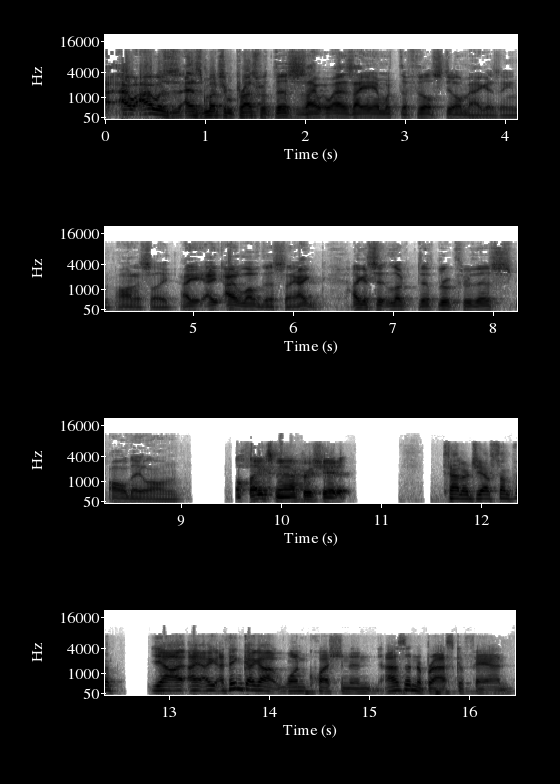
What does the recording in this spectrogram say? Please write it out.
I, I, was as much impressed with this as I as I am with the Phil Steele magazine. Honestly, I, I, I love this thing. I I could sit and look look through this all day long. Well, thanks, man. I appreciate it. Tyler, do you have something? Yeah, I, I think I got one question, and as a Nebraska fan,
